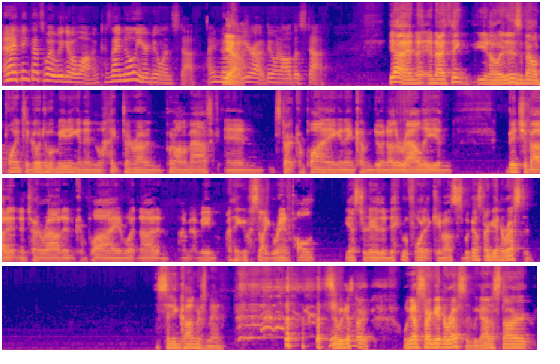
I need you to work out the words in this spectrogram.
and I think that's why we get along because I know you're doing stuff. I know yeah. that you're out doing all this stuff. Yeah, and and I think you know it is a valid point to go to a meeting and then like turn around and put on a mask and start complying, and then come do another rally and bitch about it, and then turn around and comply and whatnot. And I mean, I think it was like Rand Paul yesterday or the day before that came out says we got to start getting arrested. The sitting congressman. so we got to start. We got to start getting arrested. We got to start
